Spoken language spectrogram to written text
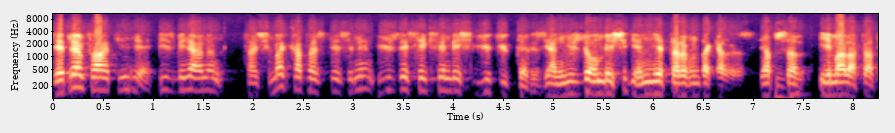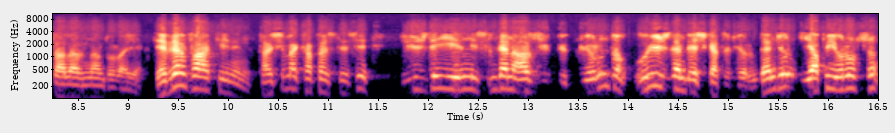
deprem Fatih'i biz binanın taşıma kapasitesinin %85 yük yükleriz. Yani %15'lik emniyet tarafında kalırız. Yapısal imalat hatalarından dolayı. Deprem Fatih'inin taşıma kapasitesi %20'sinden az yük yüklüyorum da o yüzden 5 katı diyorum. Ben diyorum ki yapı yorulsun,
